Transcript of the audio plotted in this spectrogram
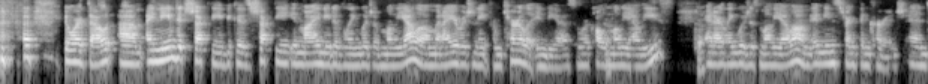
it worked out. Um, I named it Shakti because Shakti in my native language of Malayalam, and I originate from Kerala, India, so we're called Malayalis, Okay. and our language is Malayalam. It means strength and courage, and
